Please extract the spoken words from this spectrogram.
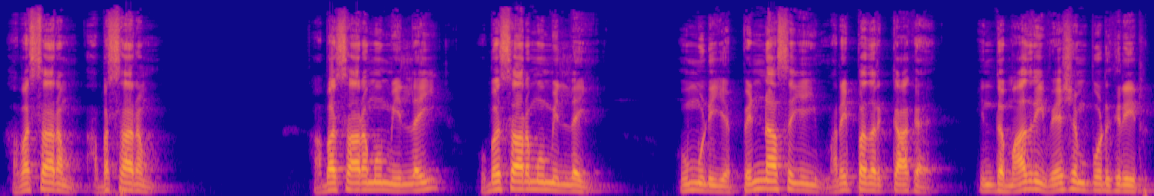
அவசாரம் அபசாரம். அபசாரமும் இல்லை உபசாரமும் இல்லை. உம்முடைய பெண்ணாசையை மறைப்பதற்காக இந்த மாதிரி வேஷம் போடுகிறீர்.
